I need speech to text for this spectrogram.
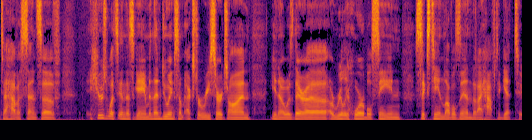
to have a sense of here's what's in this game and then doing some extra research on you know is there a, a really horrible scene 16 levels in that i have to get to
